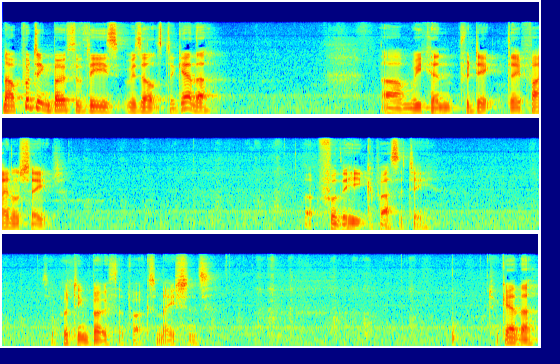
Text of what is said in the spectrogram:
Now putting both of these results together, um, we can predict the final shape uh, for the heat capacity. So putting both approximations together,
